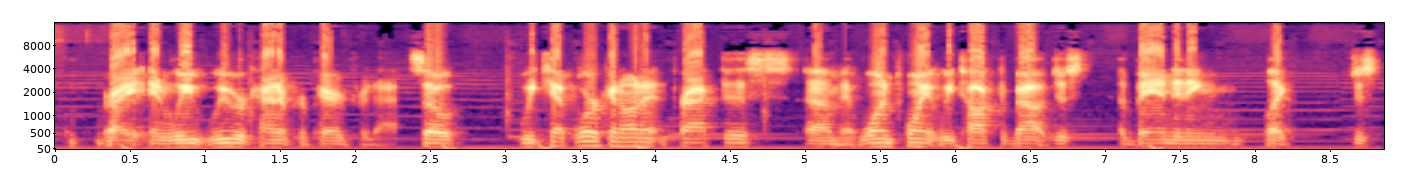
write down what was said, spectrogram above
right? And we, we were kind of prepared for that. So we kept working on it in practice. Um, at one point, we talked about just abandoning, like, just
